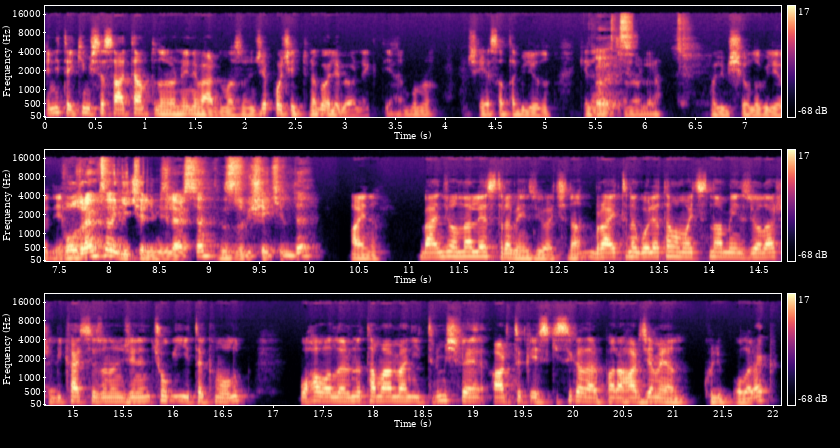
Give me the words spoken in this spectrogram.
E nitekim işte Southampton'ın örneğini verdim az önce. Pochettino böyle bir örnekti. Yani bunu şeye satabiliyordun gelen Evet. antrenörlere. Böyle bir şey olabiliyor diye. Wolverhampton'a geçelim dilersen hızlı bir şekilde. Aynen. Bence onlar Leicester'a benziyor açıdan. Brighton'a gol atamam açısından benziyorlar. Birkaç sezon öncenin çok iyi takımı olup o havalarını tamamen yitirmiş ve artık eskisi kadar para harcamayan kulüp olarak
